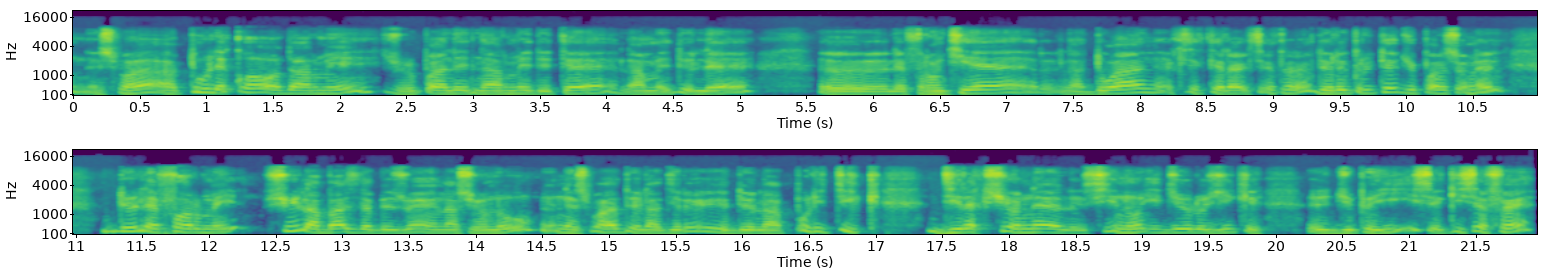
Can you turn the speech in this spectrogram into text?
n'est-ce pas, à tous les corps d'armée. Je veux parler de l'armée de terre, l'armée de l'air, euh, les frontières, la douane, etc., etc., de recruter du personnel, de les former sur la base des besoins nationaux, n'est-ce pas, de la, de la politique directionnelle, sinon idéologique euh, du pays, ce qui se fait,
